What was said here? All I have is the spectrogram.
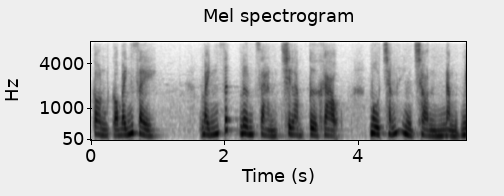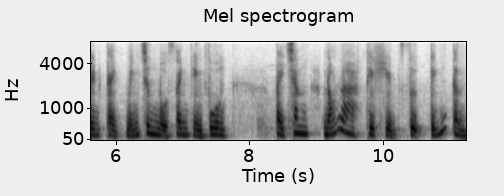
còn có bánh dày. Bánh rất đơn giản chỉ làm từ gạo, màu trắng hình tròn nằm bên cạnh bánh trưng màu xanh hình vuông. Phải chăng đó là thể hiện sự kính cần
